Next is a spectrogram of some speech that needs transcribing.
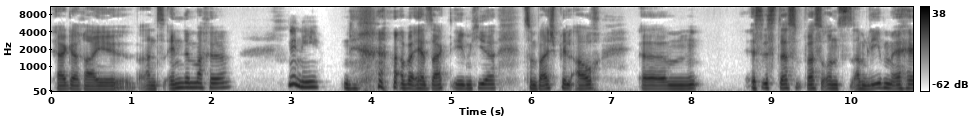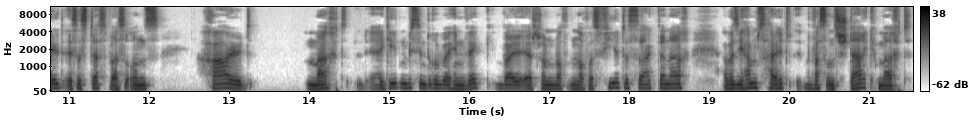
Ärgerei ans Ende mache. Nee, nee. Aber er sagt eben hier zum Beispiel auch, ähm, es ist das, was uns am Leben erhält, es ist das, was uns hard macht. Er geht ein bisschen drüber hinweg, weil er schon noch, noch was Viertes sagt danach. Aber sie haben es halt, was uns stark macht,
